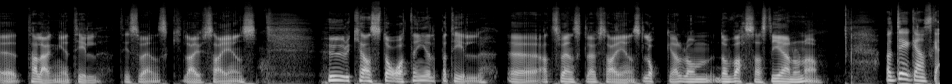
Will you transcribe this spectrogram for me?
eh, talanger till, till svensk life science. Hur kan staten hjälpa till att svensk life science lockar de, de vassaste hjärnorna? Och det är ganska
